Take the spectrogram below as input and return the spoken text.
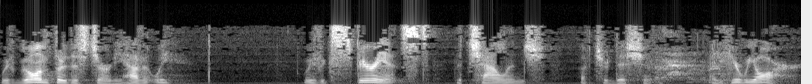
we've gone through this journey, haven't we? We've experienced the challenge of tradition. And here we are.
